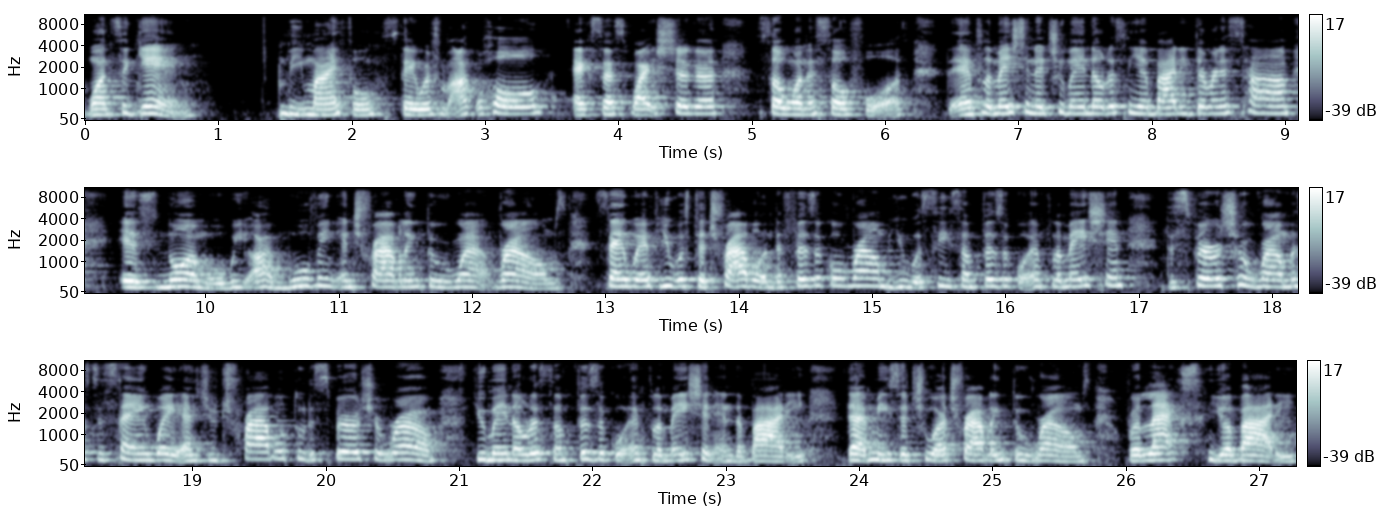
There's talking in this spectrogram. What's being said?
Once again, be mindful, stay away from alcohol, excess white sugar, so on and so forth. The inflammation that you may notice in your body during this time is normal. We are moving and traveling through realms. Same way if you was to travel in the physical realm, you would see some physical inflammation. The spiritual realm is the same way. As you travel through the spiritual realm, you may notice some physical inflammation in the body. That means that you are traveling through realms. Relax your body.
